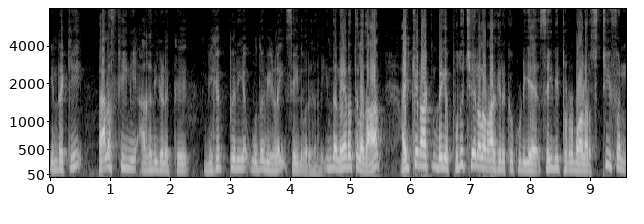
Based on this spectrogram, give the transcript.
இன்றைக்கு பாலஸ்தீனிய அகதிகளுக்கு மிகப்பெரிய உதவிகளை செய்து வருகிறது. இந்த நேரத்தில் தான் ஐக்கிய நாட்டினுடைய பொதுச் செயலாளராக இருக்கக்கூடிய செய்தி தொடர்பாளர் ஸ்டீஃபன்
